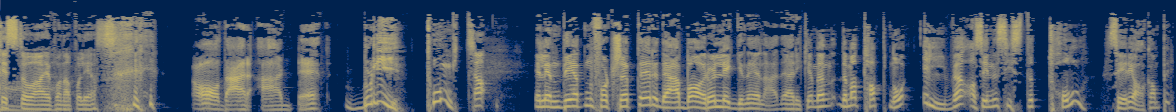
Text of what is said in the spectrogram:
Trist å eie på Napoli, ass. Å, der er det blytungt! Ja. Elendigheten fortsetter. Det er bare å legge ned Nei, det er ikke. Men de har tapt nå 11 av sine siste 12 Serie A-kamper.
